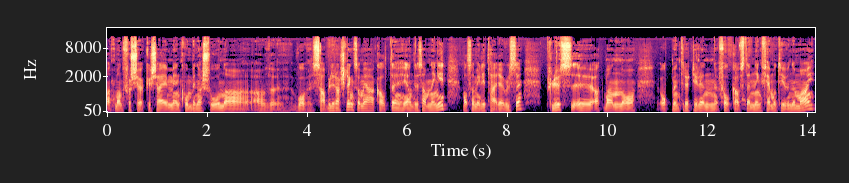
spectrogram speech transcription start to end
at man forsøker seg med en kombinasjon av, av sabelrasling, som jeg har kalt det i andre sammenhenger, altså militærøvelse, pluss eh, at man nå oppmuntrer til en folkeavstemning 25. mai.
